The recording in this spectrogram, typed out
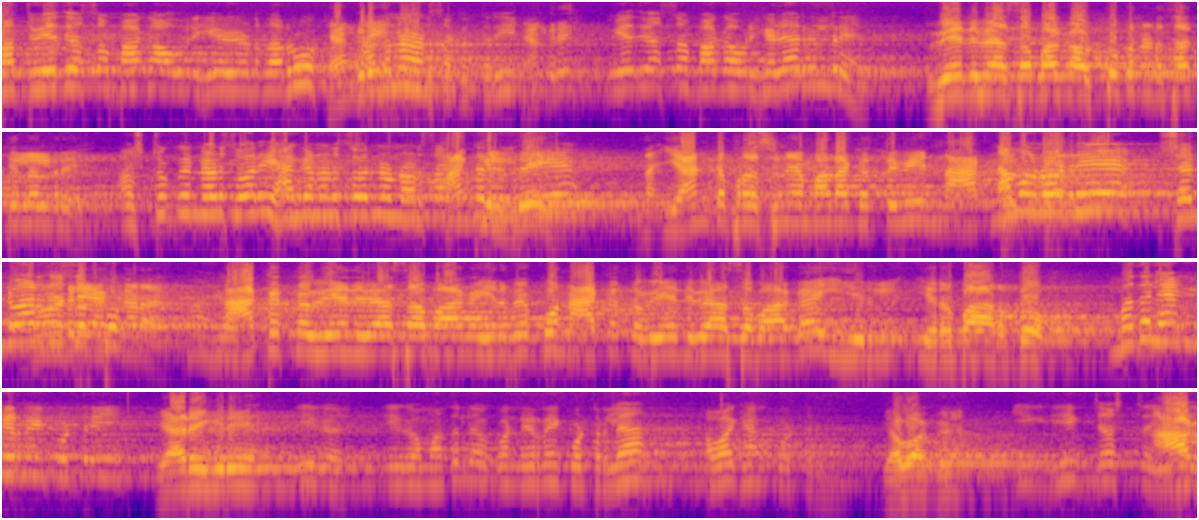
ಮತ್ ವೇದವ್ಯಾಸ ಭಾಗ ಅವ್ರು ಹೇಳಿದಾರು ಹೆಂಗ್ರಿ? ಅದನ್ನ ನಡ್ಸಕತ್ರಿ ಹೆಂಗ್ರಿ? ವೇದವ್ಯಾಸ ಭಾಗ ಅವ್ರು ಹೇಳ್ಯಾರಿಲ್ರಿ? ವೇದವ್ಯಾಸ ಭಾಗ ಅಷ್ಟಕ್ಕೂ ನಡೆಸತ್ತಿಲ್ಲಲ್ರಿ ಅಷ್ಟಕ್ಕೂ ನಡ್ಸೋರಿ ಹಂಗ ನಡ್ಸೋರಿ ನೀವು ಹಂಗಿಲ್ರಿ. ನಡ್ಸಾಕತ್ತೀರಿ ಎಂಟು ಪ್ರಶ್ನೆ ಮಾಡಾಕತ್ತೀವಿ ನಾಲ್ಕು ನಮಗ್ ನೋಡ್ರಿ ಶನಿವಾರ ನೋಡ್ರಿ ವೇದ ವ್ಯಾಸ ನಾಲ್ಕಕ್ಕ ಭಾಗ ಇರಬೇಕು ನಾಲ್ಕಕ್ಕ ವೇದವ್ಯಾಸ ಭಾಗ ಇರ್ ಇರಬಾರ್ದು. ಮೊದಲ ಹೆಂಗ್ ನಿರ್ಣಯ ಕೊಟ್ರಿ? ಯಾರಿಗ್ರಿ? ಈಗ ಈಗ ಮೊದಲ ನಿರ್ಣಯ ಕೊಟ್ರಲ್ಲ ಅವಾಗ ಹೆಂಗ್ ಕೊಟ್ರಿ? ಯಾವಾಗ? ಈಗ ಈಗ ಜಸ್ಟ್ ಆಗ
